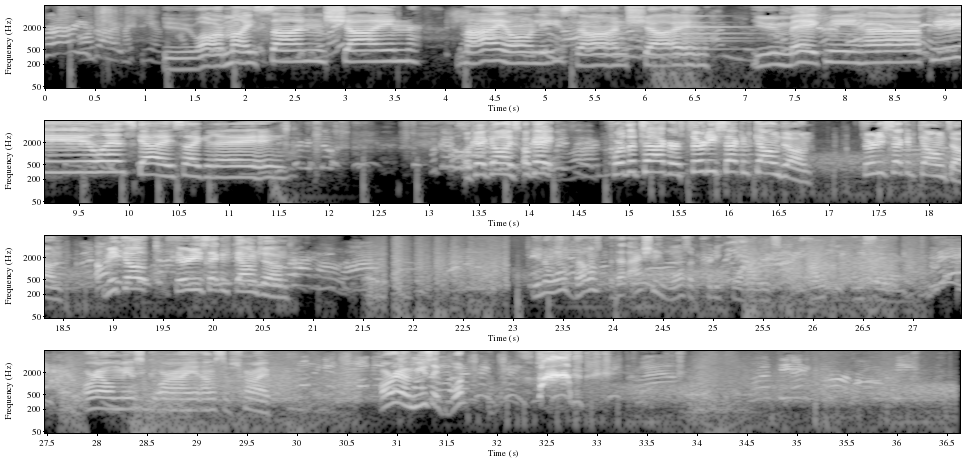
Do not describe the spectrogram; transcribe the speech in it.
Where are you oh, guys? You are my sunshine, my only sunshine. You make me happy when skies are gray. Okay, guys, okay. For the tagger, 30 second countdown. 30 second countdown. Miko, 30 second countdown. You know what? That was that actually was a pretty cool hiding. I'm gonna. I'm stay there. Oreo music or I unsubscribe. Oreo music. What? Ah!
